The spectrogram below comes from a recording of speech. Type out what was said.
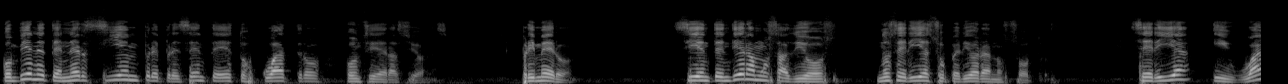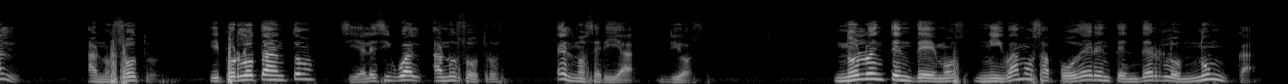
conviene tener siempre presente estos cuatro consideraciones. Primero, si entendiéramos a Dios, no sería superior a nosotros, sería igual a nosotros. Y por lo tanto, si Él es igual a nosotros, Él no sería Dios. No lo entendemos ni vamos a poder entenderlo nunca,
